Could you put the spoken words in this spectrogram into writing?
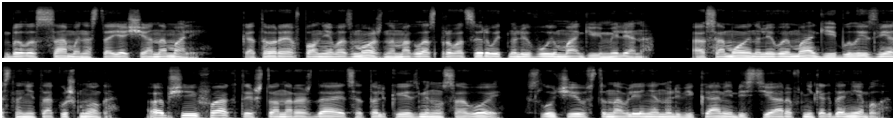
было самой настоящей аномалией, которая, вполне возможно, могла спровоцировать нулевую магию Милена. О самой нулевой магии было известно не так уж много. Общие факты, что она рождается только из минусовой, случаев становления нулевиками бестиаров никогда не было.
